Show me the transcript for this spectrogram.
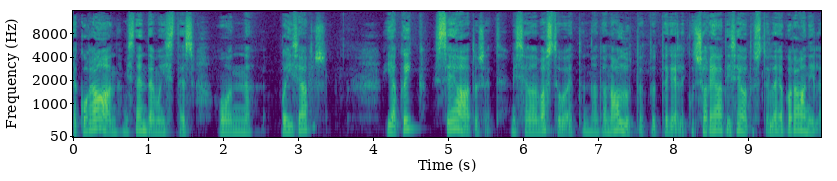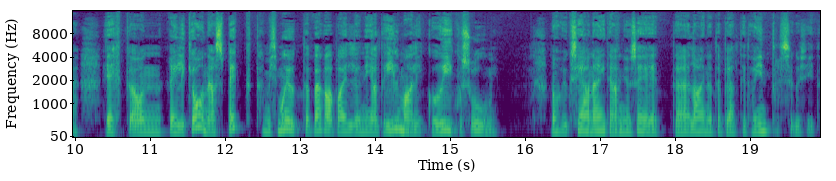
ja Koraan, mis nende mõistes on põhiseadus, ja kõik seadused, mis seal on vastu võetud, nad on allutatud tegelikult šariaadi seadustele ja Koraanile. ehk on religioonne aspekt, mis mõjutab väga palju nii-öelda ilmalikku õigusruumi. noh, üks hea näide on ju see, et äh, laenude pealt ei tohi intresse küsida.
